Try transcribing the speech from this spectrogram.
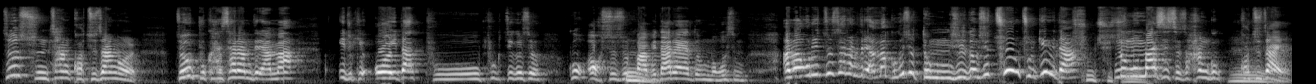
저 순창 고추장을 저 북한 사람들이 아마 이렇게 오이다 푹푹 찍어서 그 옥수수 음. 밥에다라도 먹었으면 아마 우리 저 사람들이 아마 거기서 덩실덩실 춤출 겁니다. 춤추지. 너무 맛있어서 한국 음. 고추장에.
